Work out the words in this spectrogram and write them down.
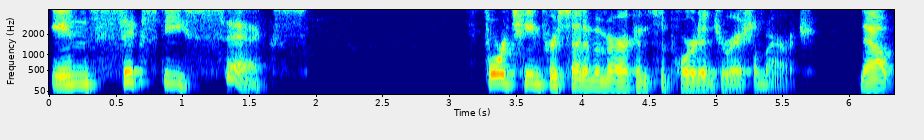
In 66, 14% of Americans support interracial marriage. Now,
